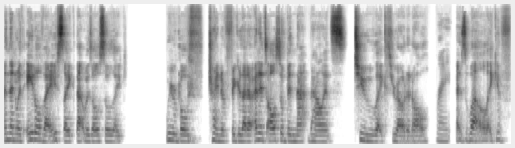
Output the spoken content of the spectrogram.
And then with edelweiss like that was also like we were both trying to figure that out and it's also been that balance too like throughout it all right. as well like if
